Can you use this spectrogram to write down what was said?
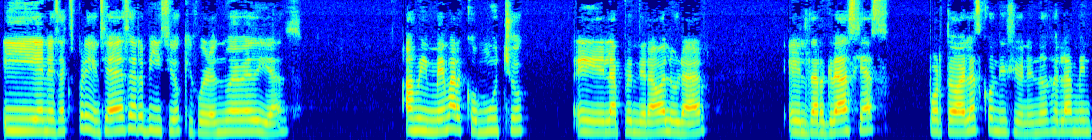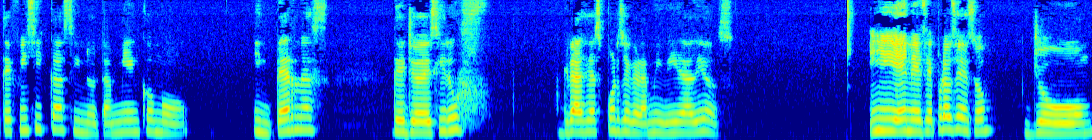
y en esa experiencia de servicio, que fueron nueve días, a mí me marcó mucho el aprender a valorar, el dar gracias por todas las condiciones, no solamente físicas, sino también como internas, de yo decir, uff, gracias por llegar a mi vida, Dios. Y en ese proceso, yo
